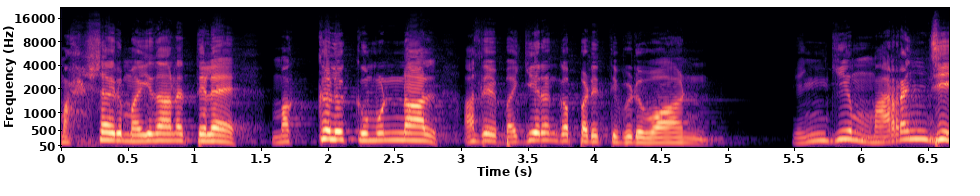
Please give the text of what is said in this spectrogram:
மஹர் மைதானத்தில் மக்களுக்கு முன்னால் அதை பகிரங்கப்படுத்தி விடுவான். எங்கேயும் மறைஞ்சி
